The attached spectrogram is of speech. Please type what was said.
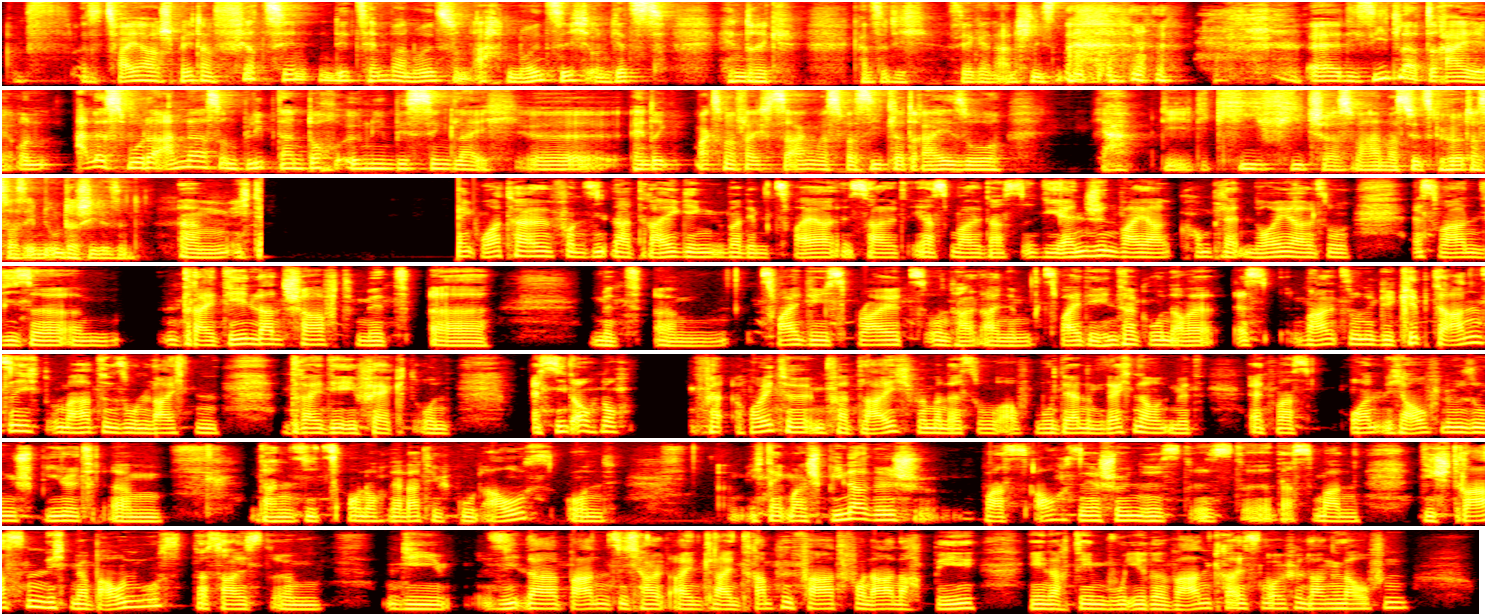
also zwei Jahre später, am 14. Dezember 1998 und jetzt, Hendrik, kannst du dich sehr gerne anschließen. äh, die Siedler 3 und alles wurde anders und blieb dann doch irgendwie ein bisschen gleich. Äh, Hendrik, magst du mal vielleicht sagen, was, was Siedler 3 so, ja, die, die Key Features waren, was du jetzt gehört hast, was eben die Unterschiede sind? Ähm, ich der Vorteil von Siedler 3 gegenüber dem Zweier ist halt erstmal, dass die Engine war ja komplett neu, also es waren diese ähm, 3D-Landschaft mit äh, mit ähm, 2D-Sprites und halt einem 2D-Hintergrund, aber es war halt so eine gekippte Ansicht und man hatte so einen leichten 3D-Effekt und es sieht auch noch heute im Vergleich, wenn man das so auf modernem Rechner und mit etwas ordentliche Auflösung spielt, ähm, dann sieht's auch noch relativ gut aus. Und ähm, ich denke mal, spielerisch, was auch sehr schön ist, ist, äh, dass man die Straßen nicht mehr bauen muss. Das heißt, ähm, die Siedler bahnen sich halt einen kleinen Trampelpfad von A nach B, je nachdem, wo ihre Warenkreisläufe langlaufen.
